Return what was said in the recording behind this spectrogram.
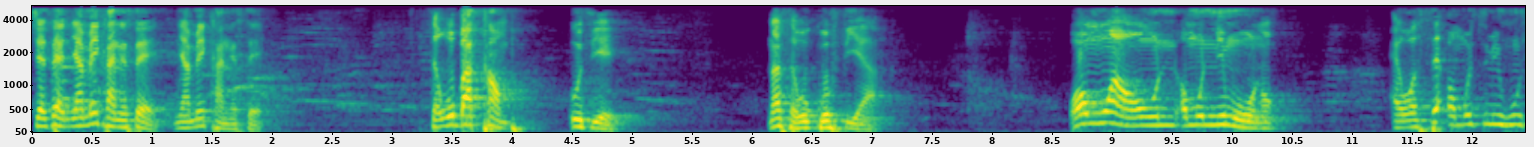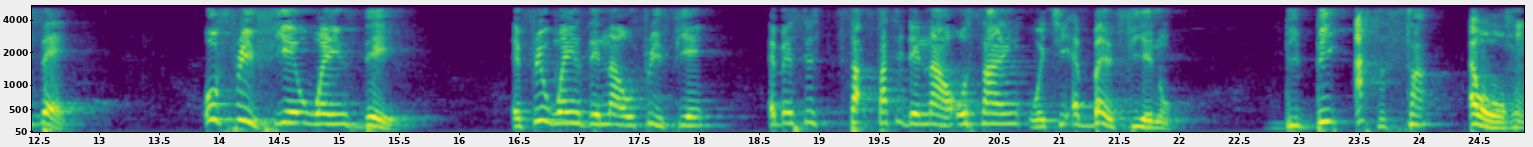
kyɛ sɛ nyame ka ne nyame camp wotie na sɛ wokɔ wɔn a wɔn nim wo no. Ɛwɔ sɛ wɔn tumi hu sɛ ofiri fie wednesday. Efiri wednesday na ofiri fie. Ebesi saturday na osan w'akyi ɛba efie no. Bibi asesa ɛwɔ wo ho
